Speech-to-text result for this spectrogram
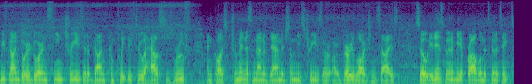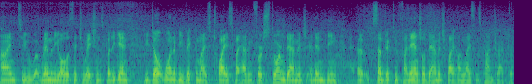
We've gone door to door and seen trees that have gone completely through a house's roof and caused tremendous amount of damage. Some of these trees are, are very large in size. So it is going to be a problem. It's going to take time to uh, remedy all the situations. But again, you don't want to be victimized twice by having first storm damage and then being uh, subject to financial damage by an unlicensed contractor.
